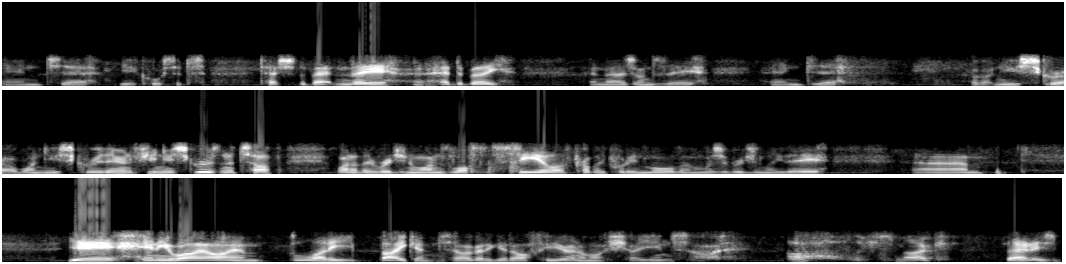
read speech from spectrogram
And uh, yeah, of course, it's attached to the batten there, and it had to be, and those ones there. And uh, I've got new screw, one new screw there and a few new screws in the top. One of the original ones lost its seal. I've probably put in more than was originally there. Um, yeah, anyway, I am bloody bacon, so I've got to get off here and I might show you inside. Oh, holy smoke. That is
